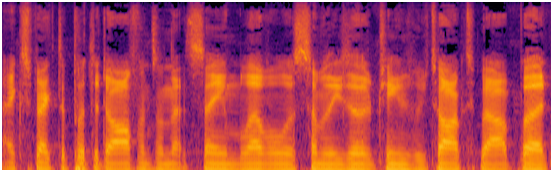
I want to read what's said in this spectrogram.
expect to put the Dolphins on that same level as some of these other teams we talked about, but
